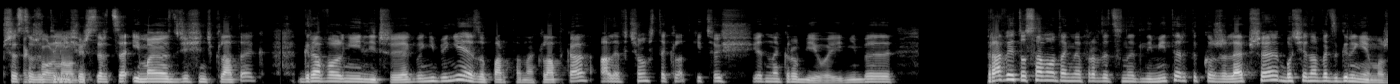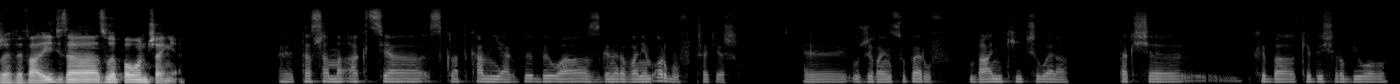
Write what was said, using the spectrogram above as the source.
przez tak to, że ty niesiesz serce i mając 10 klatek, gra wolniej liczy. Jakby niby nie jest oparta na klatkach, ale wciąż te klatki coś jednak robiły i niby prawie to samo tak naprawdę co Net Limiter, tylko że lepsze, bo cię nawet z gry nie może wywalić za złe połączenie. E, ta sama akcja z klatkami jakby była z generowaniem orbów przecież, yy, używając superów, bańki czy Wela. Tak się chyba kiedyś robiło,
